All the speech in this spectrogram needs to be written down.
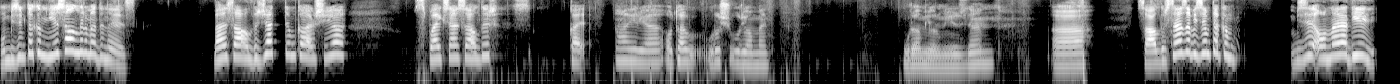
Oğlum bizim takım niye saldırmadınız? Ben saldıracaktım karşıya. Spike sen saldır. Ka- Hayır ya. O tabi vuruş vuruyorum ben. Vuramıyorum yüzden. Ah. Saldırsanıza bizim takım. Bizi onlara değil.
